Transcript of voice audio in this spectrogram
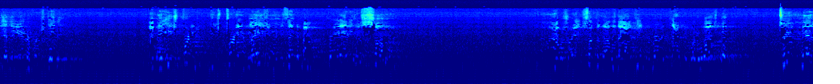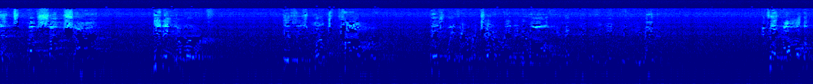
creation of the universe, did he? I mean, he's pretty, he's pretty amazing when you think about creating a sun. I was reading something the other day, I can't remember exactly what it was, but two minutes of sunshine hitting the earth is as much power as we've ever generated in all humanity. You take all the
